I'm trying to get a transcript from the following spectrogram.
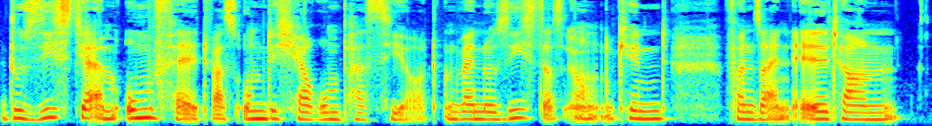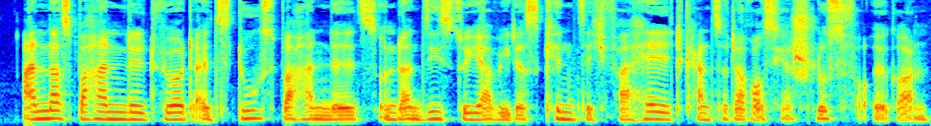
du siehst ja im Umfeld, was um dich herum passiert. Und wenn du siehst, dass irgendein Kind von seinen Eltern anders behandelt wird, als du es behandelst, und dann siehst du ja, wie das Kind sich verhält, kannst du daraus ja Schlussfolgern,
